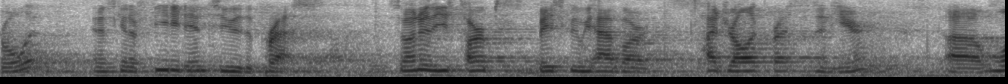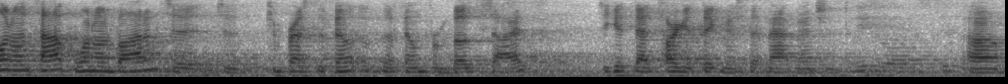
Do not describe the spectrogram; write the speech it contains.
roll it, and it's going to feed it into the press. So under these tarps, basically we have our hydraulic presses in here, uh, one on top, one on bottom to, to compress the film, the film from both sides to get that target thickness that Matt mentioned. Um,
